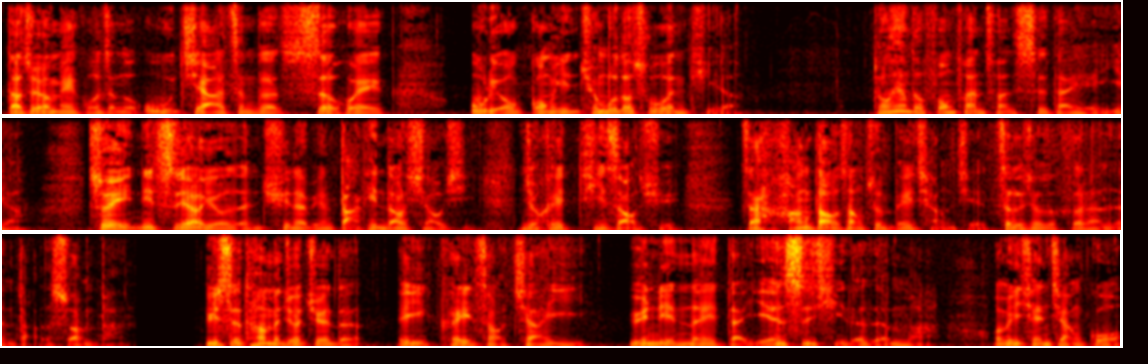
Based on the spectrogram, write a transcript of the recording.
到最后美国整个物价、整个社会物流供应全部都出问题了。同样的风帆船时代也一样，所以你只要有人去那边打听到消息，你就可以提早去在航道上准备抢劫。这个就是荷兰人打的算盘。于是他们就觉得，诶，可以找嘉义、云林那一带严思齐的人马。我们以前讲过，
